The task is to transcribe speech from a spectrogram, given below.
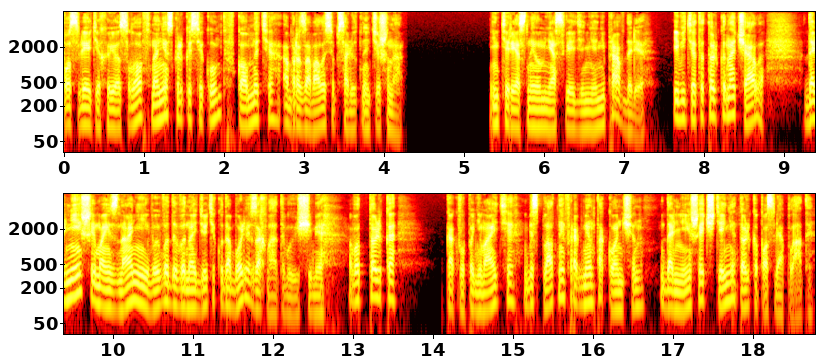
После этих ее слов на несколько секунд в комнате образовалась абсолютная тишина. Интересные у меня сведения, не правда ли? И ведь это только начало. Дальнейшие мои знания и выводы вы найдете куда более захватывающими. Вот только, как вы понимаете, бесплатный фрагмент окончен. Дальнейшее чтение только после оплаты.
